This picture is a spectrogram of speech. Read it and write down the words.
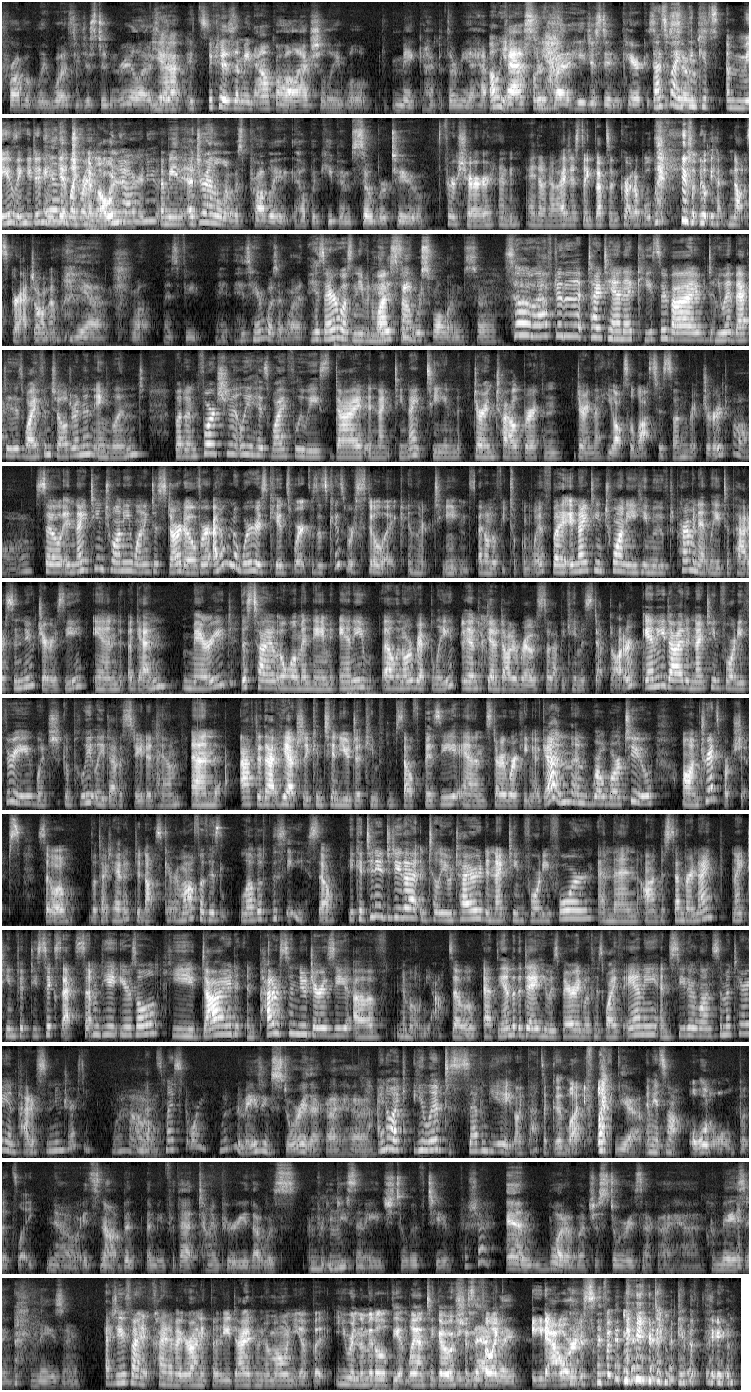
probably was. He just didn't realize yeah, it. it's Because I mean, alcohol actually will make hypothermia happen Oh, yeah. Oh, faster, Oh, yeah. but he just didn't care because That's why I think it's amazing. He didn't get like pneumonia or anything. I mean, adrenaline was probably helping keep him sober too. For sure. And I don't know. I just think that's incredible that he literally had not a scratch on him. Yeah. Well, his feet, his hair wasn't wet, His hair wasn't even wet. and his so- feet were swollen. So So after the Titanic, he survived. He went back to his wife and children in England. But unfortunately, his wife Louise died in 1919 during childbirth and during that, he also lost his son Richard. Aw. So in 1920, wanting to start over, I don't know where his kids were because his kids were still like in their teens. I don't know if he took them with, but in 1920, he moved permanently to Paterson, New Jersey, and again married. This time, a woman named Annie Eleanor Ripley, and he had a daughter Rose, so that became his stepdaughter. Annie died in 1943, which completely devastated him. And after that, he actually continued to keep himself busy and started working again in World War II on transport ships. So the Titanic did not scare him off of his love of the sea. So he continued to do that until he retired in 1944. And then on December 9th, 1956, at 78 years old, he died in Paterson, New Jersey of pneumonia. So at the end of the day, he was buried with his wife Annie in Cedar Lawn Cemetery in Paterson, New Jersey. Wow. that's my story. What an amazing story that guy had. I know like, he lived to 78. Like, that's a good life. Like, Yeah. I mean, it's not old, old, but it's like, No, it's not. But I mean, for that time period, that was a pretty mm-hmm. decent age to live to. for sure. And what a bunch of stories that guy had. Amazing. Amazing. I do find it kind of ironic that he died of pneumonia, but you were in the middle of the Atlantic Ocean for like eight hours, but you didn't get a thing.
